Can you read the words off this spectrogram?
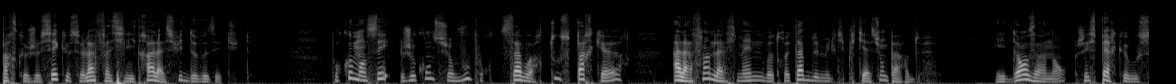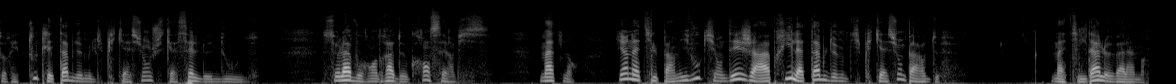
parce que je sais que cela facilitera la suite de vos études. Pour commencer, je compte sur vous pour savoir tous par cœur, à la fin de la semaine, votre table de multiplication par 2. Et dans un an, j'espère que vous saurez toutes les tables de multiplication jusqu'à celle de 12. Cela vous rendra de grands services. Maintenant, y en a-t-il parmi vous qui ont déjà appris la table de multiplication par 2 Mathilda leva la main.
